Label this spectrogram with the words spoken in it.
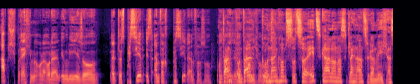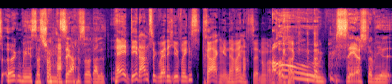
absprechen oder, oder irgendwie so äh, das passiert, ist einfach, passiert einfach so. Und dann, und dann, und dann kommst du zur AIDS-Skala und hast den gleichen Anzug an wie ich. Also irgendwie ist das schon sehr absurd alles. Hey, den Anzug werde ich übrigens tragen in der Weihnachtssendung am oh, Sonntag. sehr stabil.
